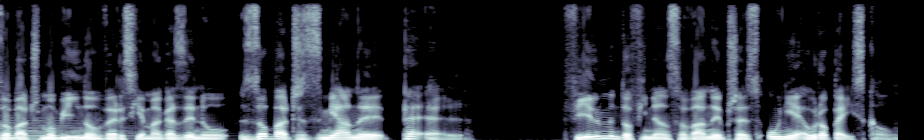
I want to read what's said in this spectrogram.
Zobacz mobilną wersję magazynu Zobacz zmiany.pl. Film dofinansowany przez Unię Europejską.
